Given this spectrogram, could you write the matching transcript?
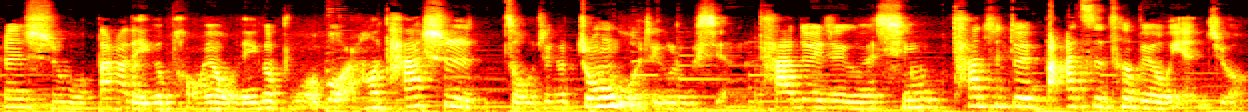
认识我爸的一个朋友，我的一个伯伯，然后他是走这个中国这个路线的，他对这个星，他是对八字特别有研究，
